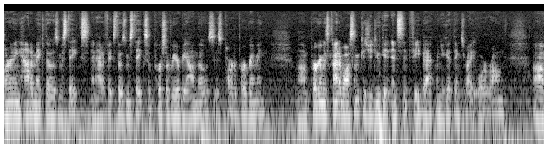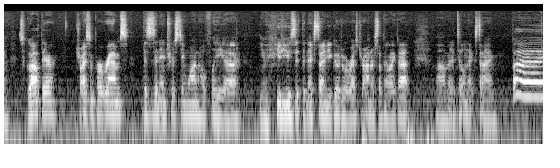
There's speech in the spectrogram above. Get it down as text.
Learning how to make those mistakes and how to fix those mistakes and persevere beyond those is part of programming. Um, programming is kind of awesome because you do get instant feedback when you get things right or wrong. Um, so go out there, try some programs. This is an interesting one. Hopefully, uh, you, you use it the next time you go to a restaurant or something like that. Um, and until next time, bye.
